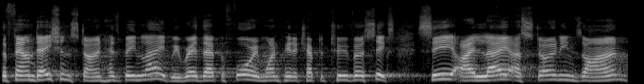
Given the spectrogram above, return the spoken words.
The foundation stone has been laid. We read that before in 1 Peter chapter 2 verse 6. See, I lay a stone in Zion,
